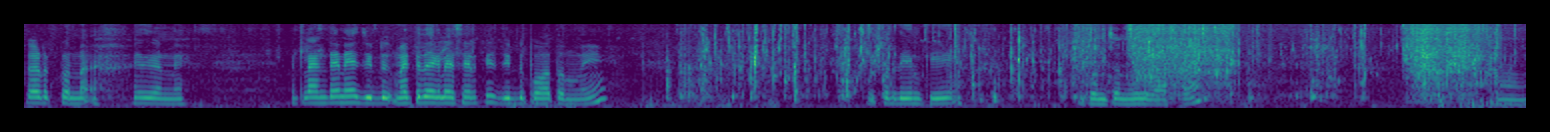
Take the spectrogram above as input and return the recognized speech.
కడుక్కున్నా. ఇదిగండి. ఇట్లా అంటేనే జిడ్డు మట్టి తగిలేసరికి జిడ్డు పోతుంది. ఇప్పుడు దీనికి కొంచెం నీళ్ళు పోస్తా. ఉమ్.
